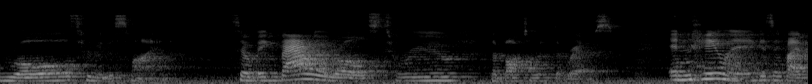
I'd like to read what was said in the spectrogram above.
roll through the spine. So big barrel rolls through the bottom of the ribs. Inhaling is if I've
